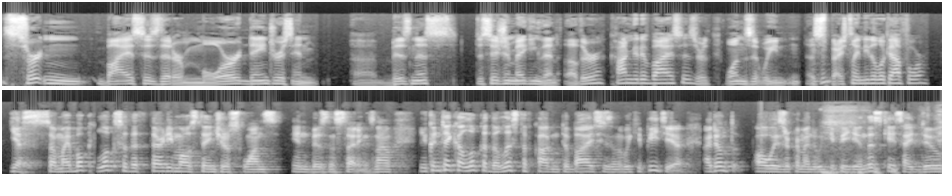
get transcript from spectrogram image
certain biases that are more dangerous in uh, business decision making than other cognitive biases or ones that we mm-hmm. especially need to look out for? Yes. So my book looks at the 30 most dangerous ones in business settings. Now, you can take a look at the list of cognitive biases on Wikipedia. I don't always recommend Wikipedia. In this case, I do.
